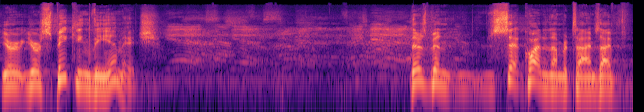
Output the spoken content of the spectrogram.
You're, you're speaking the image. There's been quite a number of times I've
